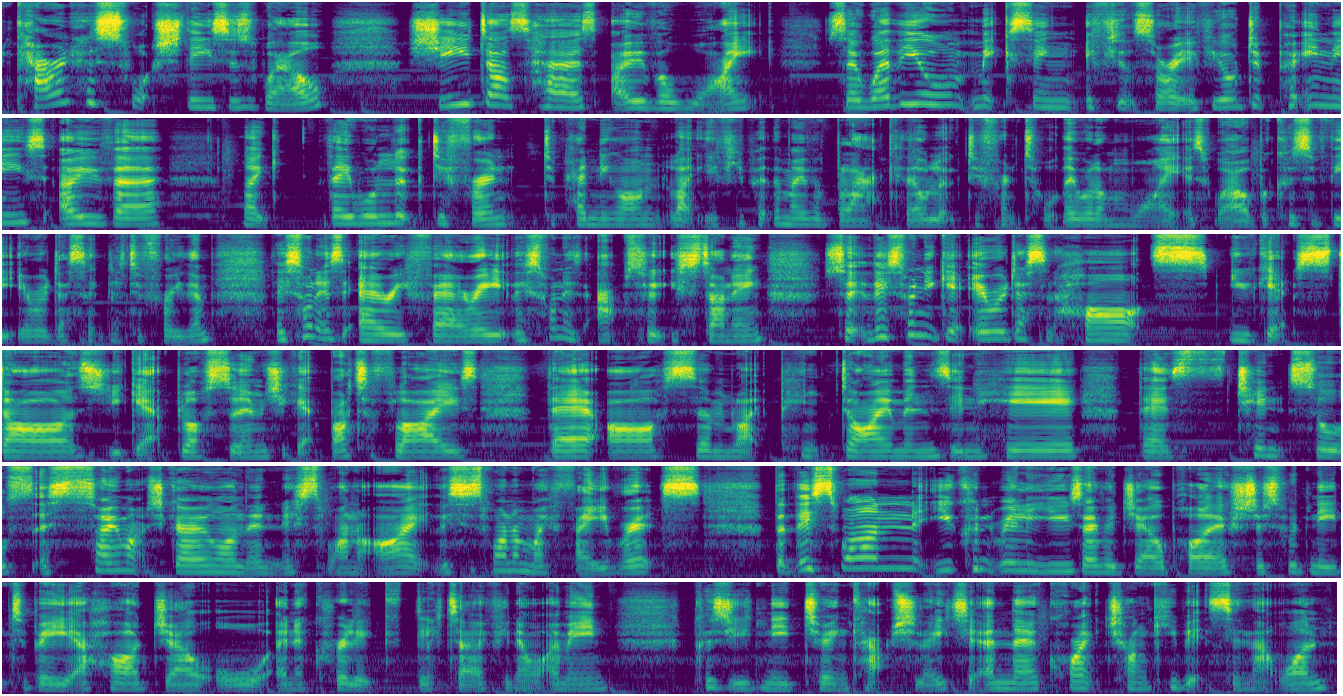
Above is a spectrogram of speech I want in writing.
Karen has swatched these as well. She does hers over white. So whether you're mixing, if you're, sorry, if you're putting these over like they will look different depending on like if you put them over black they'll look different to what they will on white as well because of the iridescent glitter through them. This one is airy fairy. This one is absolutely stunning. So this one you get iridescent hearts you get stars you get blossoms you get butterflies. There are some like pink diamonds in here. There's tinsels. There's so much going on in this one. I this is one of my favorites. But this one you couldn't really use over gel polish. This would need to be a hard gel or an acrylic glitter if you know what i mean because you'd need to encapsulate and they're quite chunky bits in that one.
